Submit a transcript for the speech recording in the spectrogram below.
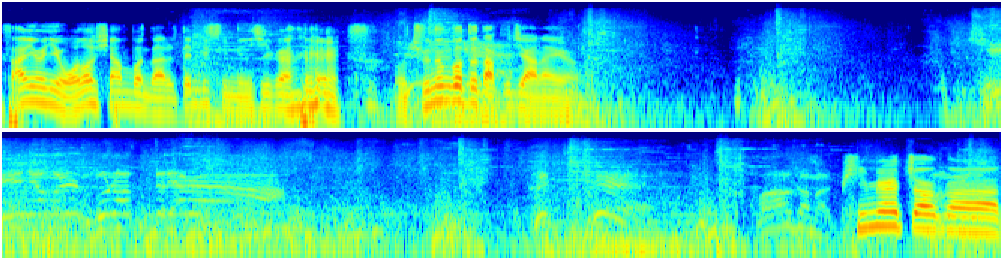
사이온이 원없이 한번 나를 때릴 수 있는 시간을 어, 주는 것도 나쁘지 않아요 필멸자가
